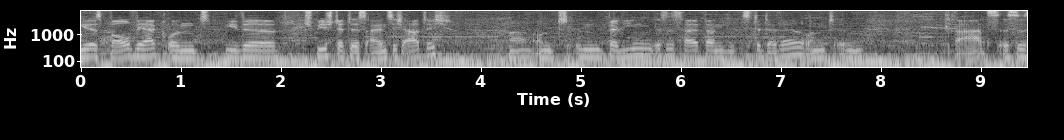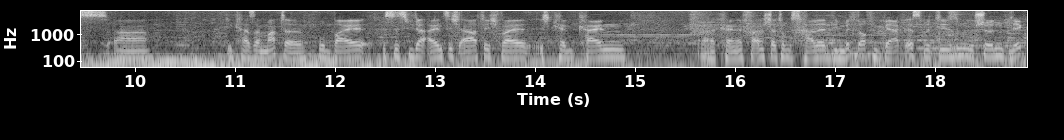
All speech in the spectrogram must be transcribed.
jedes Bauwerk und jede Spielstätte ist einzigartig. Ja, und in Berlin ist es halt dann die Zitadelle und in Graz ist es äh, die Kasematte. Wobei es ist wieder einzigartig, weil ich kenne keinen, äh, keine Veranstaltungshalle, die mitten auf dem Berg ist mit diesem schönen Blick.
